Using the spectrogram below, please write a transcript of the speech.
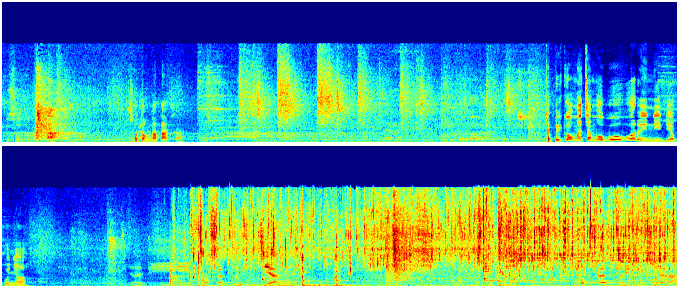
Itu soto katak. Sotong kataka. Tapi kok macam ubur-ubur ini dia punya. Jadi proses pencuciannya. Proses pencucian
